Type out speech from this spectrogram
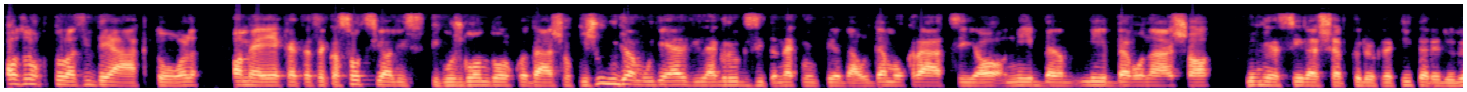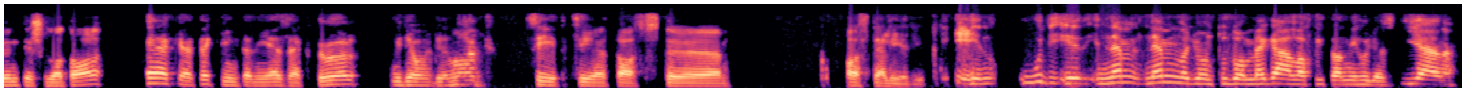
azoktól az ideáktól, amelyeket ezek a szocialisztikus gondolkodások is ugyanúgy elvileg rögzítenek, mint például demokrácia, a népbe, népbevonása, minél szélesebb körökre kiterjedő döntéshozatal. El kell tekinteni ezektől, ugye, hogy a nagy szép célt azt, azt elérjük. Én úgy én nem, nem nagyon tudom megállapítani, hogy az ilyen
